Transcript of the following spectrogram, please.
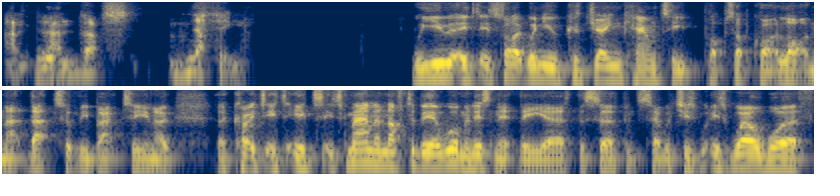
And, and that's nothing. Were you? It, it's like when you because Jayne County pops up quite a lot, and that that took me back to you know, it's it's it's man enough to be a woman, isn't it? The uh, the serpent said, which is is well worth.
